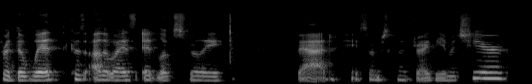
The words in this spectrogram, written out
for the width, because otherwise it looks really bad. Okay, so I'm just going to drag the image here.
